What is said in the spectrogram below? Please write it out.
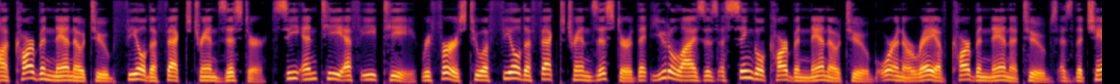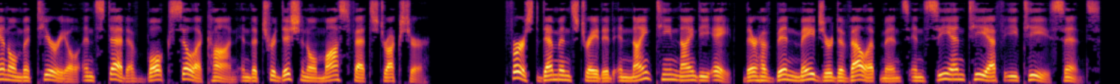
A carbon nanotube field effect transistor CNTFET refers to a field effect transistor that utilizes a single carbon nanotube or an array of carbon nanotubes as the channel material instead of bulk silicon in the traditional MOSFET structure. First demonstrated in 1998, there have been major developments in CNTFETs since.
